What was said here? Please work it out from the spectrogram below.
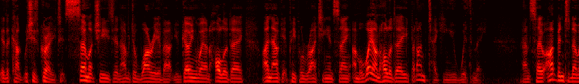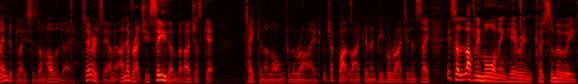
in the country, which is great. It's so much easier than having to worry about you going away on holiday. I now get people writing in saying, I'm away on holiday, but I'm taking you with me. And so I've been to no end of places on holiday. Seriously, I mean, I never actually see them, but I just get taken along for the ride, which I quite like. And then people write in and say, it's a lovely morning here in Koh Samui,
